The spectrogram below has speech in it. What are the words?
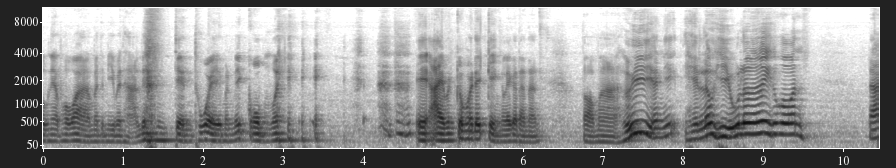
ลูกเนี่ยเพราะว่ามันจะมีปัญหาเรื่องเจนถ้วยมันไม่กลมเว้ย AI มันก็ไม่ได้เก่งอะไรขนาดนั้น ต่อมาเฮ้ยอันนี้เห็นแล้วหิวเลยทุกคนได้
